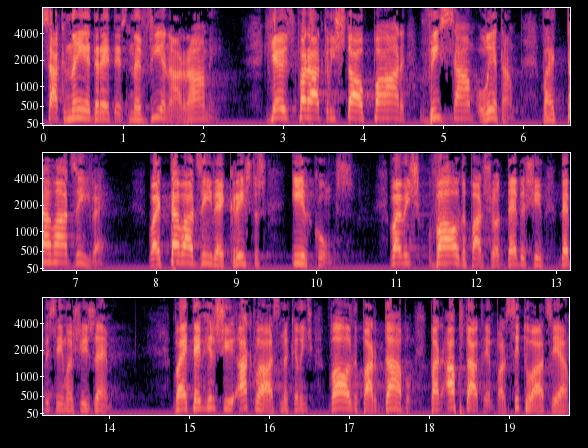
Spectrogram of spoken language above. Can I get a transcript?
sāk neiederēties nevienā rāmī. Jēzus parāda, ka viņš stāv pāri visām lietām. Vai tavā dzīvē, vai tavā dzīvē Kristus ir kungs? Vai viņš valda pār šo debesīm, debesīm vai šī zeme? Vai tev ir šī atklāsme, ka viņš valda pār dabu, pār apstākļiem, pār situācijām?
